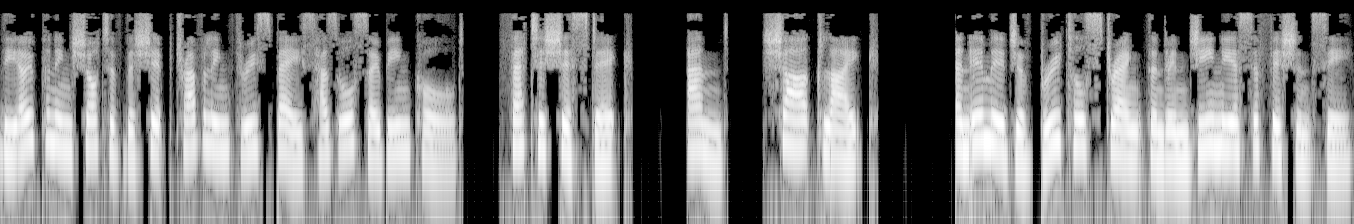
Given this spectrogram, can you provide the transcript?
The opening shot of the ship traveling through space has also been called fetishistic and shark-like, an image of brutal strength and ingenious efficiency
